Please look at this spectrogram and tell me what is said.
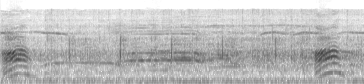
Huh? Huh?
